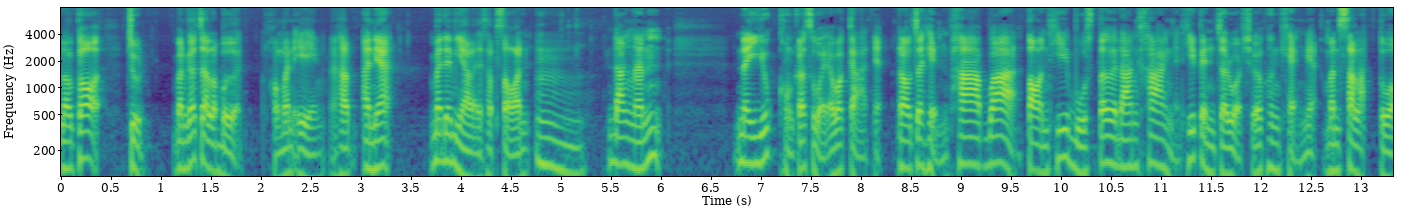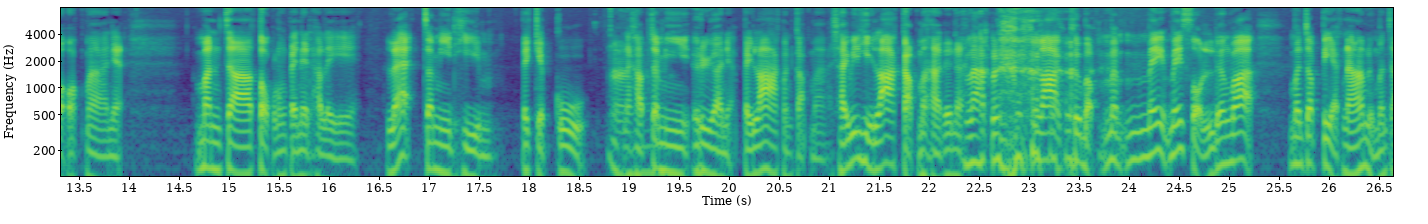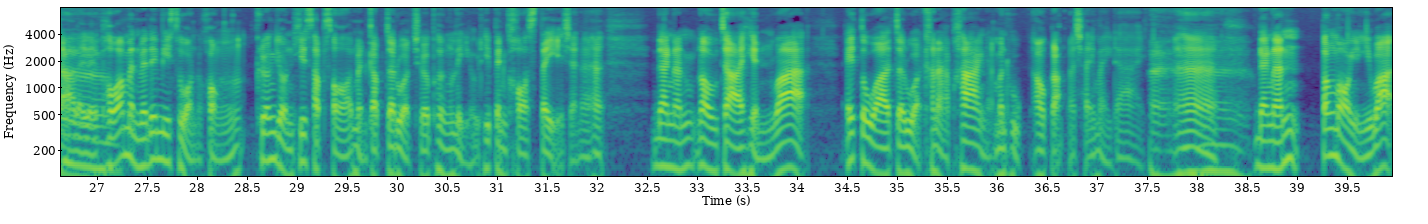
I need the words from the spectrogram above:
แล้วก็จุดมันก็จะระเบิดของมันเองนะครับ อันเนี้ย ไม่ได้มีอะไรซับซ้อนอืมดังนั้นในยุคของกระสวยอวกาศเนี่ยเราจะเห็นภาพว่าตอนที่บูสเตอร์ด้านข้างเนี่ยที่เป็นจรวดเชื้อเพลิงแข็งเนี่ยมันสลัดตัวออกมาเนี่ยมันจะตกลงไปในทะเล และจะมีทีมไปเก็บกู้อ่านนะครับจะมีเรือเนี่ยไปลากมันกลับมา ใช้วิธีลากกลับมาด้วยนะลากเลยลากคือแบบไม่ไม่ไม่สนเรื่องว่ามันจะเปียกน้ำหรือมันจะอะไรเลยเออเพราะว่ามันไม่ได้มีส่วนของเครื่องยนต์ที่ซับซ้อนเหมือนกับจรวดเชื้อเพลิงเหลวที่เป็น core stage นะฮะ ดังนั้นเราจะเห็นว่าไอ้ตัวจรวดขนาบข้างเนี่ยมันถูกเอากลับมาใช้ใหม่ได้อ่าอ่าดังนั้นต้องมองอย่างนี้ว่า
